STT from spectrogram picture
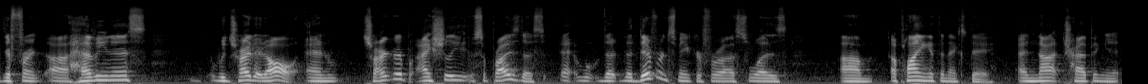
different uh, heaviness. We tried it all, and Shark Grip actually surprised us. Uh, The the difference maker for us was um, applying it the next day and not trapping it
